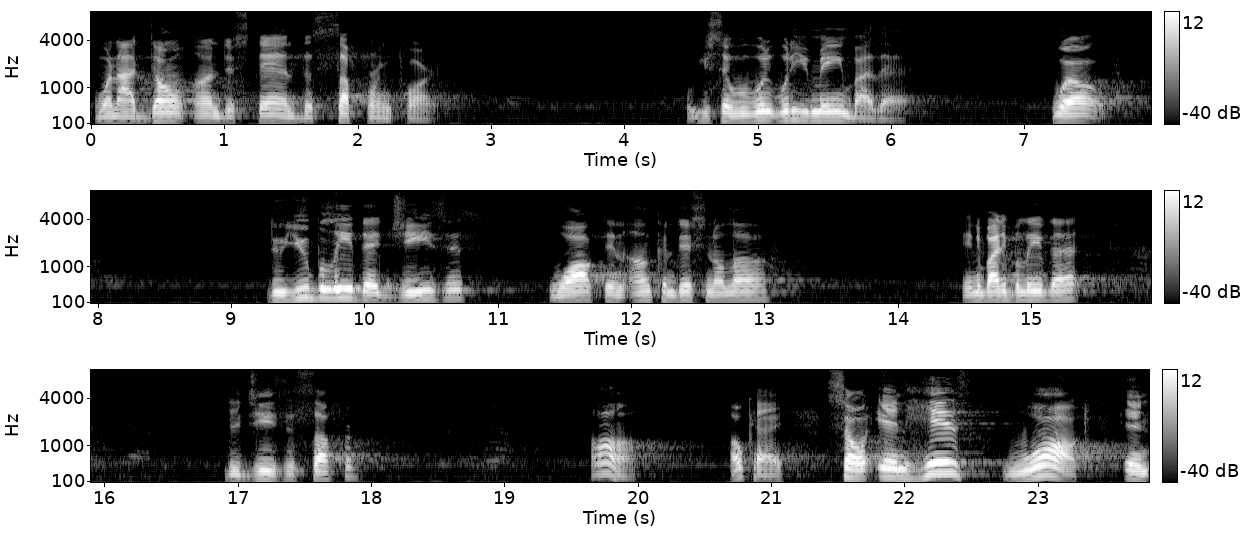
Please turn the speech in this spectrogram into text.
when I don't understand the suffering part. You say, well, what, what do you mean by that? Well, do you believe that Jesus walked in unconditional love? Anybody believe that? Did Jesus suffer? Oh, okay. So, in his walk in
